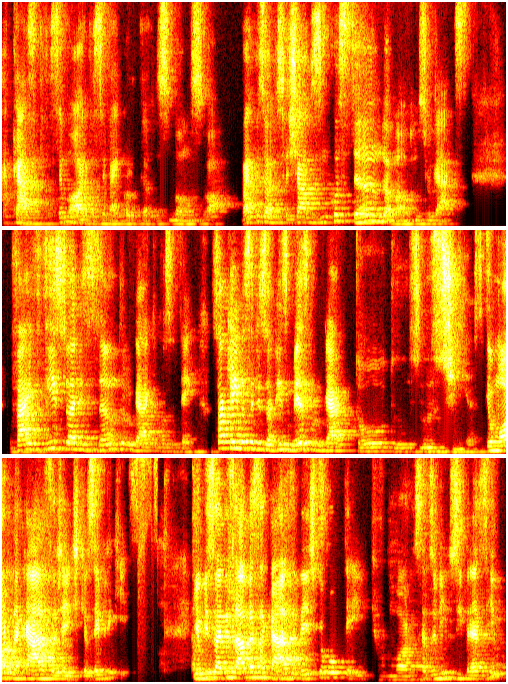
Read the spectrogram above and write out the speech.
a casa que você mora, você vai colocando as mãos, ó, vai com os olhos fechados, encostando a mão nos lugares. Vai visualizando o lugar que você tem. Só que aí você visualiza o mesmo lugar todos os dias. Eu moro na casa, gente, que eu sempre quis. E eu visualizava essa casa desde que eu voltei. Eu moro nos Estados Unidos e Brasil.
